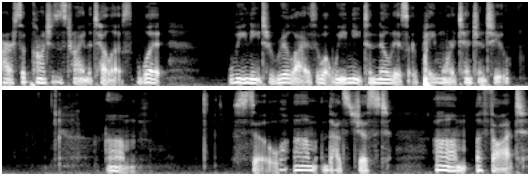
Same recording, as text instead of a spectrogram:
our subconscious is trying to tell us, what we need to realize, what we need to notice or pay more attention to. Um, so um, that's just um, a thought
